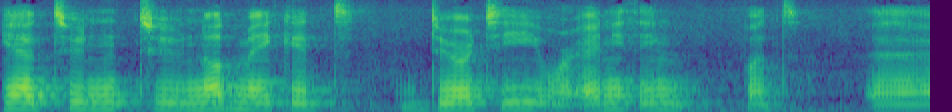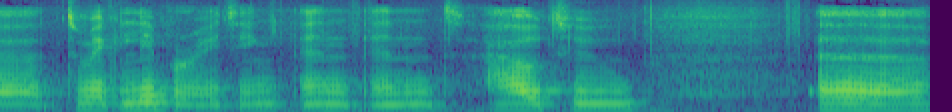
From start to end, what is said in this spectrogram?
yeah, to to not make it dirty or anything, but uh, to make liberating and and how to uh,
